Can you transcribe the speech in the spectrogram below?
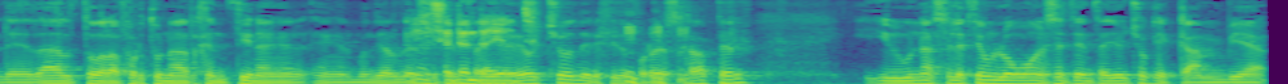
le da toda la fortuna a Argentina en el, en el Mundial del el 78, 78, dirigido por Schappel. y una selección luego en el 78 que cambia,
